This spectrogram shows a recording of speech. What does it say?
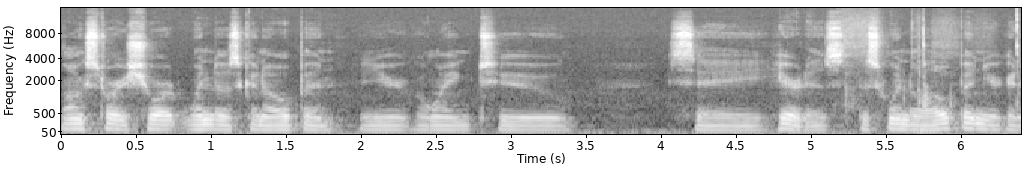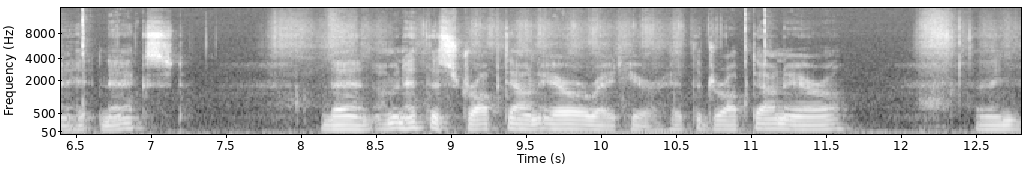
Long story short, Windows going to open and you're going to say, here it is, this window will open, you're going to hit next. Then I'm going to hit this drop down arrow right here. Hit the drop down arrow. And then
